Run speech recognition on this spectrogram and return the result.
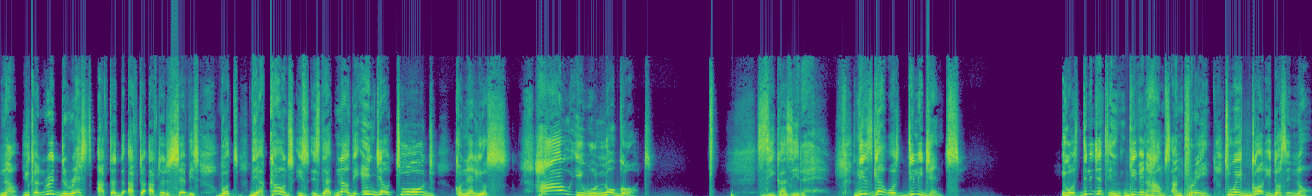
Now you can read the rest after the after after the service, but the account is, is that now the angel told Cornelius how he will know God. Zigazire. This guy was diligent he was diligent in giving alms and praying to a God he doesn't know.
